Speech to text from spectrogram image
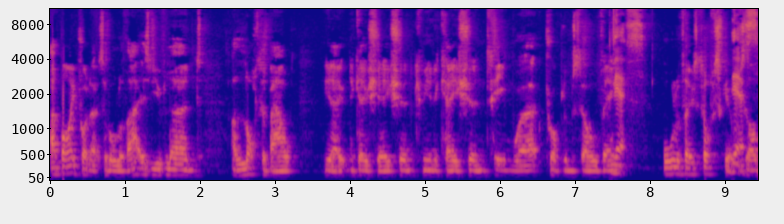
a byproduct of all of that is you've learned a lot about, you know, negotiation, communication, teamwork, problem solving. yes, All of those soft skills Yes. are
